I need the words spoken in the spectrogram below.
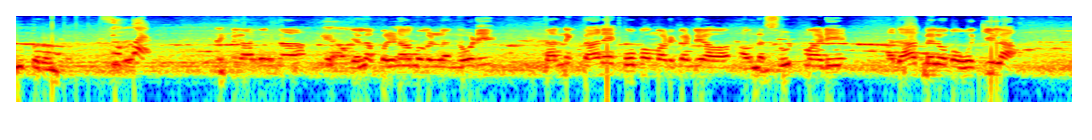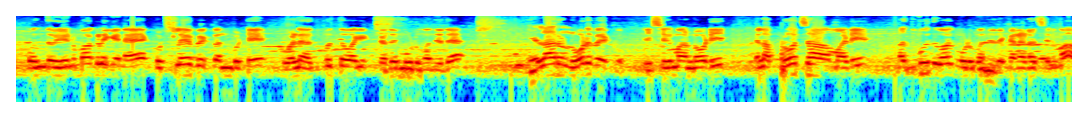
ಸೂಪರ್ ಅಂದ್ಬಿಟ್ಟು ಆಗುವಂತ ಎಲ್ಲ ಪರಿಣಾಮಗಳನ್ನ ನೋಡಿ ತನ್ನಕ್ಕೆ ತಾನೇ ಕೋಪ ಮಾಡ್ಕೊಂಡು ಅವನ್ನ ಶೂಟ್ ಮಾಡಿ ಅದಾದ್ಮೇಲೆ ಒಬ್ಬ ವಕೀಲ ಒಂದು ಹೆಣ್ಮಕ್ಳಿಗೆ ನ್ಯಾಯ ಕೊಡ್ಸ್ಲೇಬೇಕು ಅಂದ್ಬಿಟ್ಟು ಒಳ್ಳೆ ಅದ್ಭುತವಾಗಿ ಕದೆ ಮೂಡಿ ಬಂದಿದೆ. ಎಲ್ಲರೂ ನೋಡಬೇಕು. ಈ ಸಿನಿಮಾ ನೋಡಿ, ಎಲ್ಲ ಪ್ರೋತ್ಸಾಹ ಮಾಡಿ, ಅದ್ಭುತವಾಗಿ ಮೂಡಿ ಬಂದಿದೆ. ಕನ್ನಡ ಸಿನಿಮಾ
